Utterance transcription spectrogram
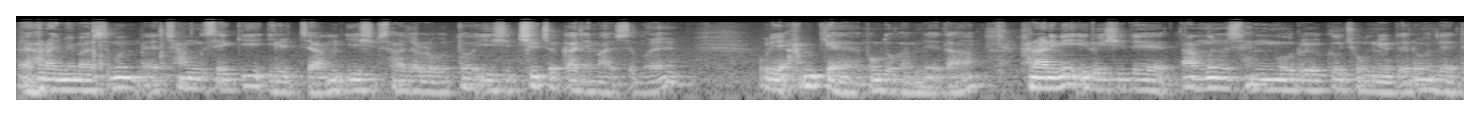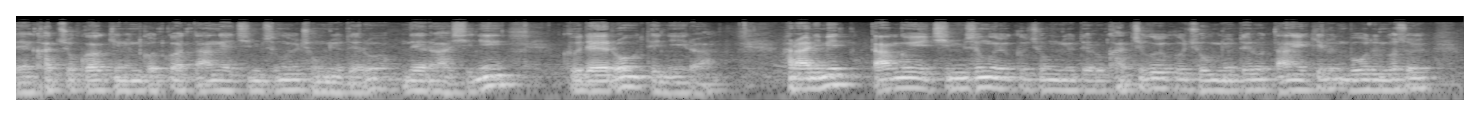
하나님의 말씀은 창세기 1장 24절로부터 27절까지 말씀을 우리 함께 봉독합니다. 하나님이 이르시되 땅은 생물을 그 종류대로 내되 가축과 기는 것과 땅의 짐승을 종류대로 내라 하시니 그대로 되니라. 하나님이 땅의 짐승을 그 종류대로 가축을 그 종류대로 땅에 기른 모든 것을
